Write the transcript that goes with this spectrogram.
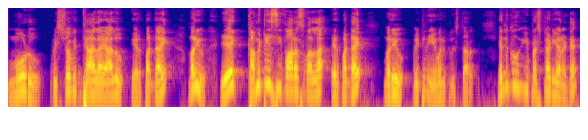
మూడు విశ్వవిద్యాలయాలు ఏర్పడ్డాయి మరియు ఏ కమిటీ సిఫారసు వల్ల ఏర్పడ్డాయి మరియు వీటిని ఏమని పిలుస్తారు? ఎందుకు ఈ ప్రశ్న అడిగానంటే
